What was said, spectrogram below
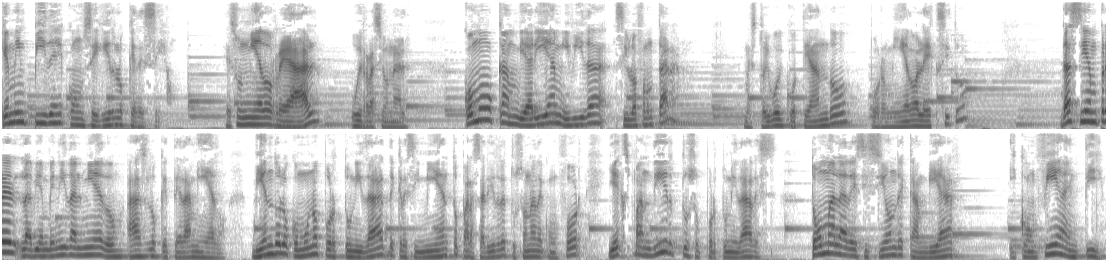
¿qué me impide conseguir lo que deseo? ¿Es un miedo real o irracional? ¿Cómo cambiaría mi vida si lo afrontara? ¿Me estoy boicoteando por miedo al éxito? Da siempre la bienvenida al miedo, haz lo que te da miedo viéndolo como una oportunidad de crecimiento para salir de tu zona de confort y expandir tus oportunidades. Toma la decisión de cambiar y confía en ti.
